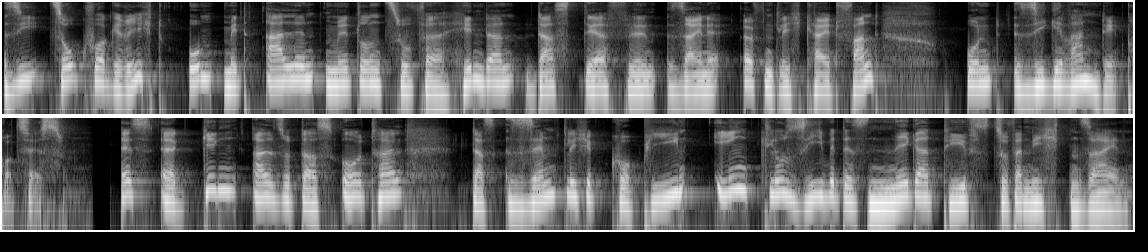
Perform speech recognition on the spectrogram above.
Sie zog vor Gericht, um mit allen Mitteln zu verhindern, dass der Film seine Öffentlichkeit fand und sie gewann den Prozess. Es erging also das Urteil, dass sämtliche Kopien inklusive des Negativs zu vernichten seien.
